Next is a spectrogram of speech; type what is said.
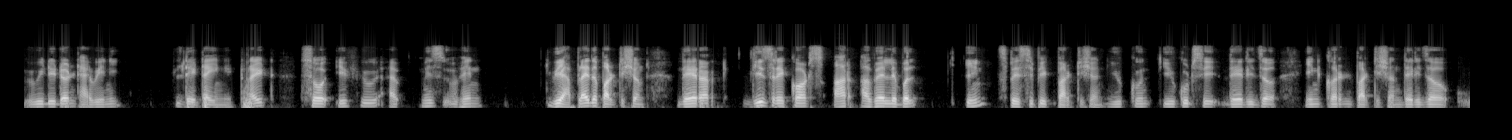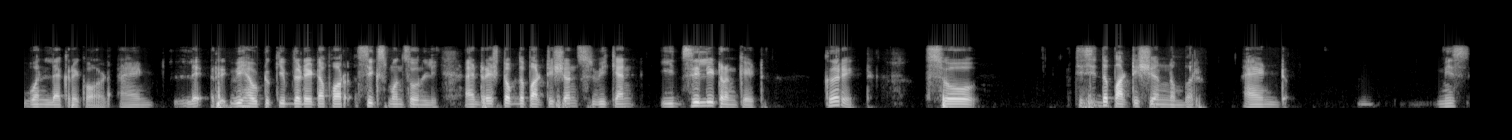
we didn't have any data in it, right? So if you have, miss when we apply the partition, there are these records are available in specific partition. You could you could see there is a in current partition there is a one lakh record and we have to keep the data for six months only and rest of the partitions we can easily truncate correct. So this is the partition number and miss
